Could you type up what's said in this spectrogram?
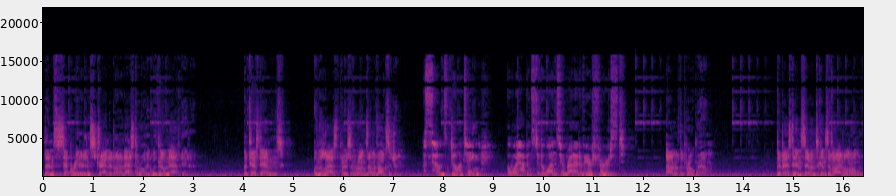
then separated and stranded on an asteroid with no nav data. The test ends when the last person runs out of oxygen. Sounds daunting. What happens to the ones who run out of air first? Out of the program. The best N7s can survive alone,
